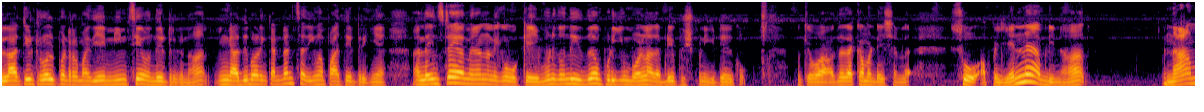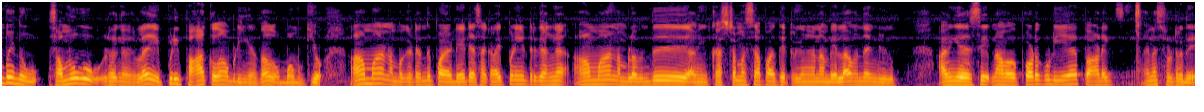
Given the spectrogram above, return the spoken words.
எல்லாத்தையும் ட்ரோல் பண்ணுற மாதிரியே மீம்ஸே வந்துட்டு இருக்குன்னா நீங்கள் அது மாதிரி கண்டென்ட்ஸ் அதிகமாக பார்த்துட்டு இருக்கீங்க. அந்த இன்ஸ்டாகிராம் என்ன நினைக்கும்? ஓகே இவனுக்கு வந்து இதுதான் பிடிக்கும் போல அதை அப்படியே புஷ் பண்ணிக்கிட்டே இருக்கும். ஓகேவா அந்த ரெக்கமெண்டேஷனில் ஸோ அப்போ என்ன அப்படின்னா நாம் இந்த சமூக ஊடகங்களை எப்படி பார்க்கணும் அப்படிங்கிறது தான் ரொம்ப முக்கியம். ஆமாம் நம்மக்கிட்ட இருந்து பல டேட்டாஸை கலெக்ட் பண்ணிகிட்டு இருக்காங்க. ஆமாம் நம்மளை வந்து அவங்க கஸ்டமர்ஸாக பார்த்துட்டு இருக்காங்க. நம்ம எல்லாம் வந்து அவங்களுக்கு அவங்க சே நம்ம போடக்கூடிய ப்ராடக்ட்ஸ் என்ன சொல்கிறது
